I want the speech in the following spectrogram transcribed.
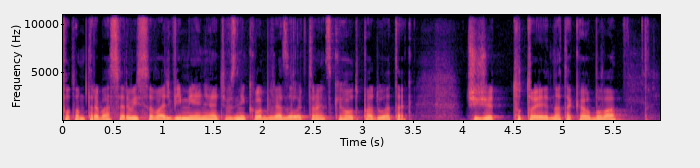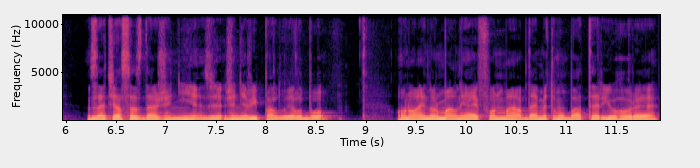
potom treba servisovať, vymieňať, vzniklo by viac elektronického odpadu a tak. Čiže toto je jedna taká obava. Zatiaľ sa zdá, že nie, že, že nevypaluje, lebo ono aj normálny iPhone má, dajme tomu batériu hore,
